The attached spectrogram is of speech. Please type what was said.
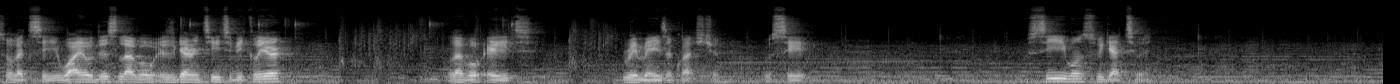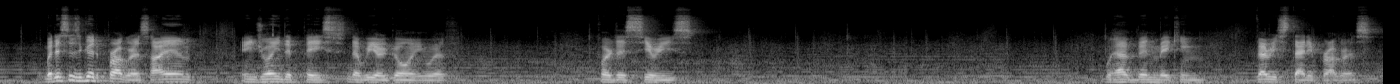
So let's see, while this level is guaranteed to be clear, level 8 remains a question. We'll see. We'll see once we get to it. But this is good progress. I am enjoying the pace that we are going with for this series. We have been making very steady progress.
